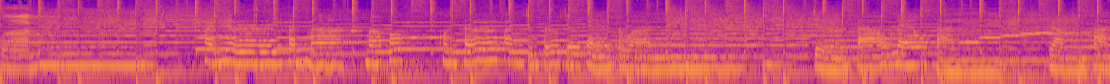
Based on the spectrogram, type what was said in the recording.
ฝันฝันเลยฝันมา มาพบคนเพ้อฝันจนเพ้อเจอแต่สวรรค์เจอสาวแล้วสั่นรำพัน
